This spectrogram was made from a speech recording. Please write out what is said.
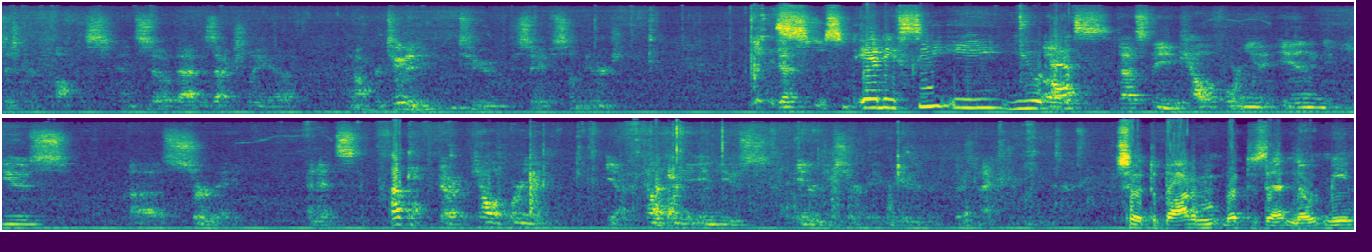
district office. And so that is actually uh, an opportunity to save some energy. Yes? Andy, CEUS? Oh, That's the California End Use uh, Survey, and it's. Okay. California, yeah, California End Use Energy Survey, Maybe there's an there. So at the bottom, what does that note mean?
